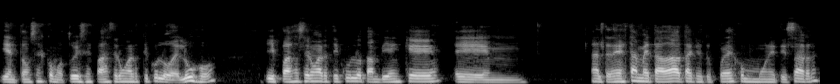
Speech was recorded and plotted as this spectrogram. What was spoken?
y entonces, como tú dices, pasa a ser un artículo de lujo y pasa a ser un artículo también que em, al tener esta metadata que tú puedes como monetizar,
